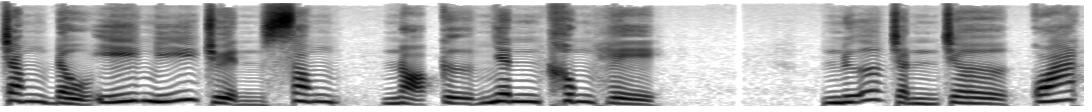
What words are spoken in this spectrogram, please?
Trong đầu ý nghĩ chuyển xong, nọ cử nhân không hề. Nữa trần chờ quát.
